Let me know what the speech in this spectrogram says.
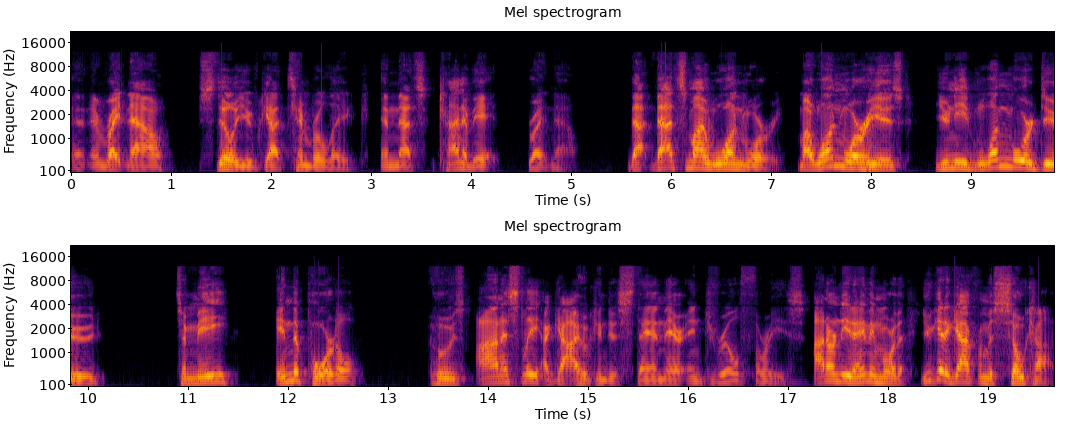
And, and right now, still you've got Timberlake, and that's kind of it right now. That that's my one worry. My one worry mm-hmm. is you need one more dude. To me, in the portal who's honestly a guy who can just stand there and drill threes. I don't need anything more than you get a guy from the SoCon,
